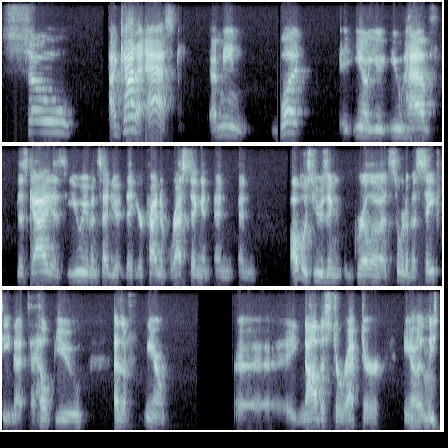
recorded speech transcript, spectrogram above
so I gotta ask. I mean, what you know, you you have this guy is you even said you that you're kind of resting and and and almost using Grillo as sort of a safety net to help you as a you know uh, a novice director. You know, at Mhm. least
